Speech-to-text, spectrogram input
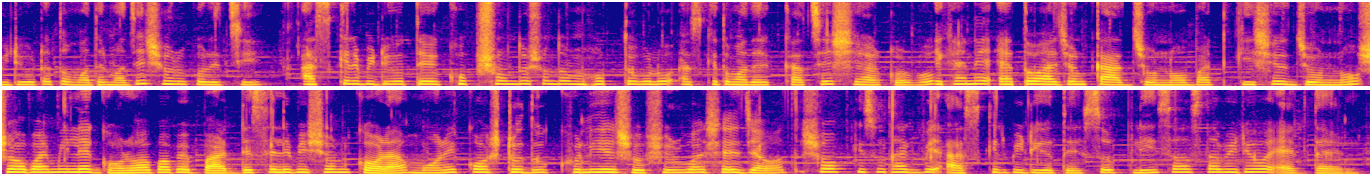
ভিডিওটা তোমাদের মাঝে শুরু করেছি। আজকের ভিডিওতে খুব সুন্দর সুন্দর মুহূর্তগুলো আজকে তোমাদের কাছে শেয়ার করব। এখানে এত আয়োজন কার জন্য বাট কিসের জন্য? সবাই মিলে ঘরোয়াভাবে বার্থডে সেলিব্রেশন করা, মনে কষ্ট দুঃখ নিয়ে শ্বশুর বাসায় যাওয়া, তো সব কিছু থাকবে আজকের ভিডিওতে। So please us the video at the end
